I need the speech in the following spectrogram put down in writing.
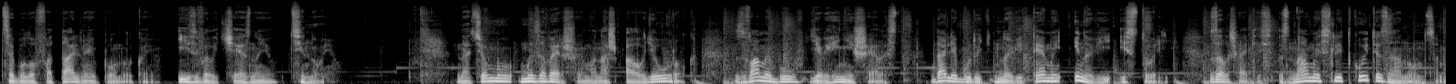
Це було фатальною помилкою і з величезною ціною. На цьому ми завершуємо наш аудіоурок. З вами був Євгеній Шелест. Далі будуть нові теми і нові історії. Залишайтесь з нами, слідкуйте за анонсами,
